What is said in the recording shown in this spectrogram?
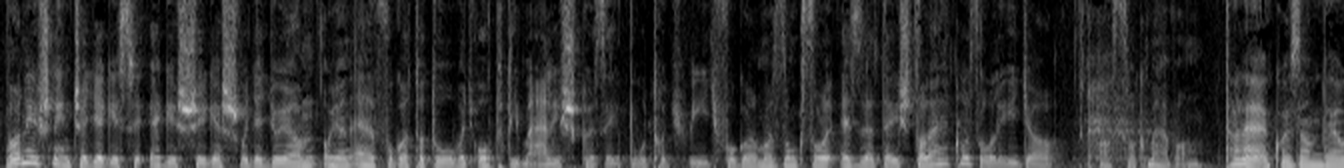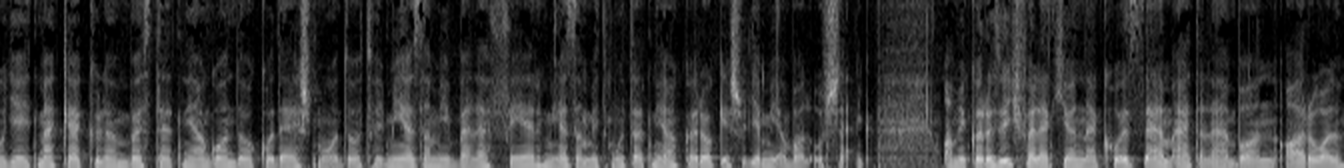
van, és nincs egy egész, egészséges, vagy egy olyan, olyan elfogadható, vagy optimális középút, hogy így fogalmazzunk. Szóval ezzel te is találkozol így a, a szakmában? Találkozom, de ugye itt meg kell különböztetni a gondolkodásmódot, hogy mi az, ami belefér, mi az, amit mutatni akarok, és ugye mi a valóság. Amikor az ügyfelek jönnek hozzám, általában arról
